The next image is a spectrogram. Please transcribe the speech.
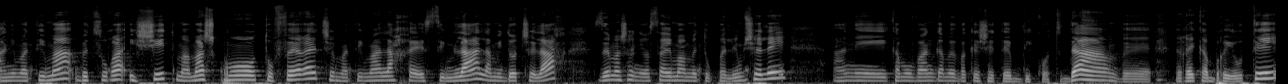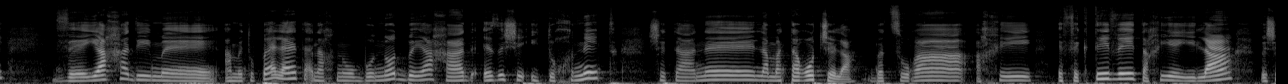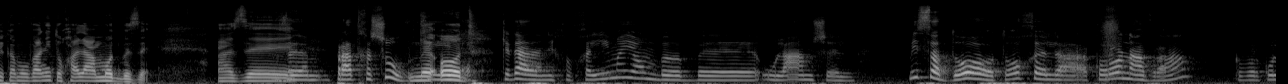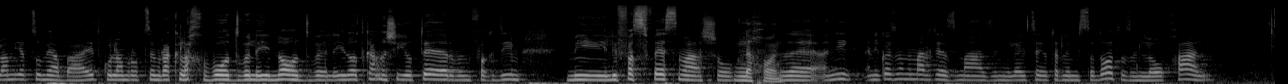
אני מתאימה בצורה אישית ממש כמו תופרת שמתאימה לך שמלה למידות שלך. זה מה שאני עושה עם המטופלים שלי. אני כמובן גם מבקשת בדיקות דם ורקע בריאותי ויחד עם uh, המטופלת אנחנו בונות ביחד איזושהי תוכנית שתענה למטרות שלה בצורה הכי אפקטיבית, הכי יעילה ושכמובן היא תוכל לעמוד בזה. אז... אה, זה פרט חשוב. מאוד. כי, אתה יודע, אנחנו חיים היום באולם של מסעדות, אוכל, הקורונה עברה, כבר כולם יצאו מהבית, כולם רוצים רק לחוות וליהנות וליהנות כמה שיותר ומפחדים מלפספס משהו. נכון. ואני אני כל הזמן אמרתי אז מה אז אני לא אצא יותר למסעדות אז אני לא אוכל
